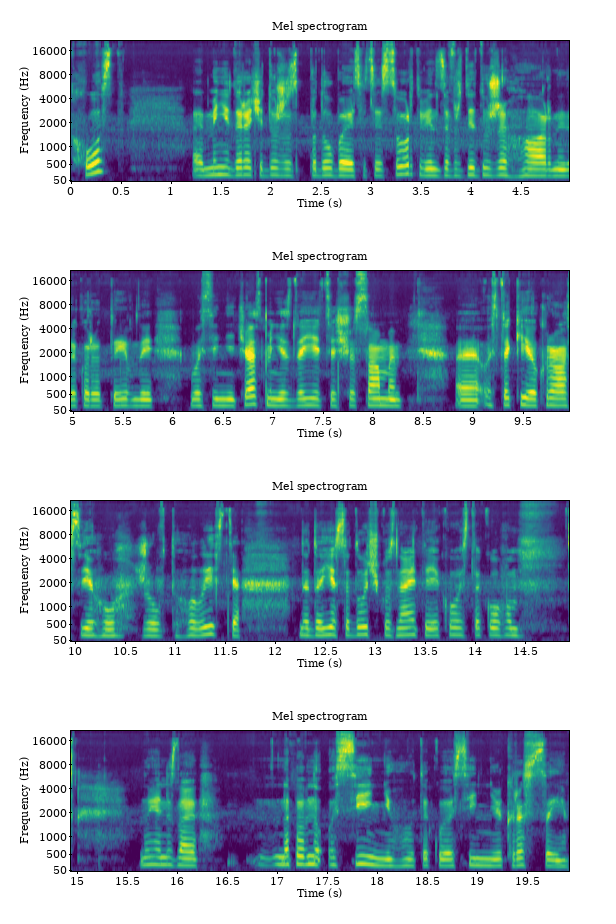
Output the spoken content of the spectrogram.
хост. Е, Мені, до речі, дуже сподобається цей сорт. Він завжди дуже гарний, декоративний в осінній час. Мені здається, що саме е, ось такий окрас його жовтого листя додає садочку, знаєте, якогось такого, ну я не знаю, напевно, осіннього, такої осінньої краси.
